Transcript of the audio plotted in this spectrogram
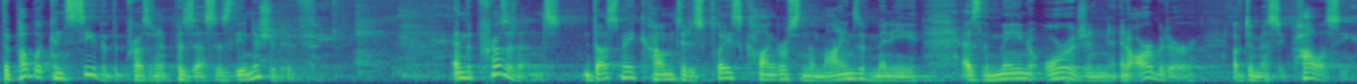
the public can see that the president possesses the initiative. And the president thus may come to displace Congress in the minds of many as the main origin and arbiter of domestic policy.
